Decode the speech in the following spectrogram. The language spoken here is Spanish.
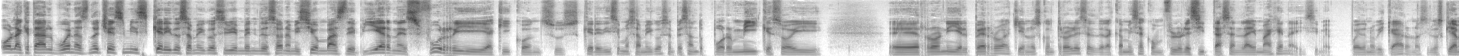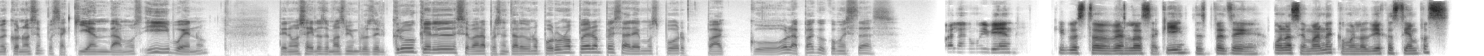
Hola, ¿qué tal? Buenas noches, mis queridos amigos, y bienvenidos a una misión más de Viernes Furry, aquí con sus queridísimos amigos, empezando por mí, que soy eh, Ronnie el perro, aquí en los controles, el de la camisa con florecitas en la imagen, ahí si me pueden ubicar o no, si los que ya me conocen, pues aquí andamos. Y bueno, tenemos ahí los demás miembros del crew que se van a presentar de uno por uno, pero empezaremos por Paco. Hola Paco, ¿cómo estás? Hola, muy bien. Qué gusto verlos aquí después de una semana, como en los viejos tiempos.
